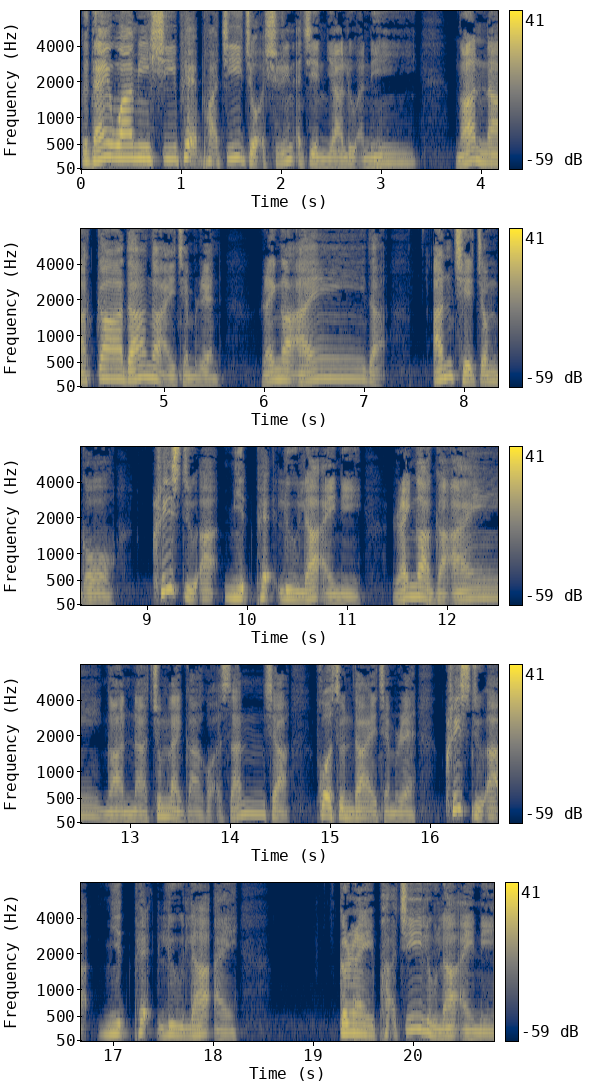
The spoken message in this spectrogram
กระไดวามีชีเพะพะจีจ่อชรินอจินยาลูอันนี้งานนากาดางาไอเชมเรนไรงาไอดาอันเชจอมก็คริสตูอะมีเพะลูลาไอนี้ไรงากาไองานนาจุมไลกาก็อสันชา ဖောစွန်ဒိုင်ချင်မရင်ခရစ်တုအမြစ်ဖက်လူလာအိုင်ဂရိုင်ဖာကြီးလူလာအိုင်နီ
